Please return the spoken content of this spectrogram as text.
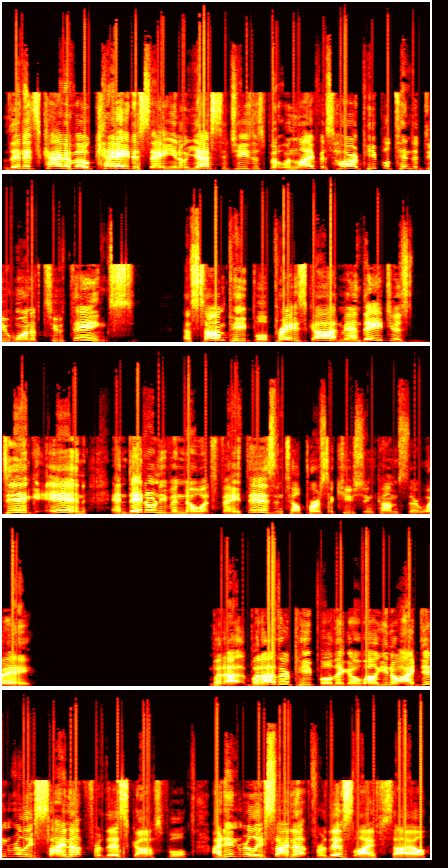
then it's kind of okay to say, you know, yes to Jesus. But when life is hard, people tend to do one of two things. Now, some people, praise God, man, they just dig in and they don't even know what faith is until persecution comes their way. But, uh, but other people, they go, well, you know, I didn't really sign up for this gospel. I didn't really sign up for this lifestyle.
